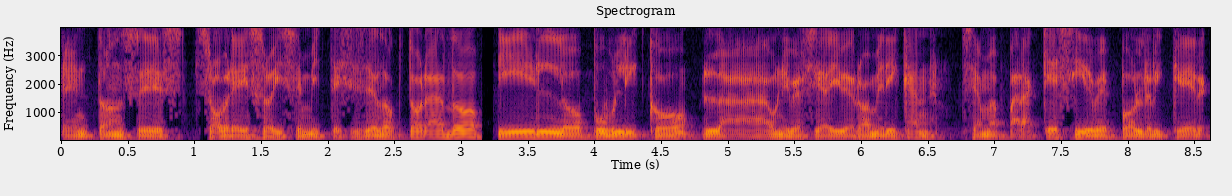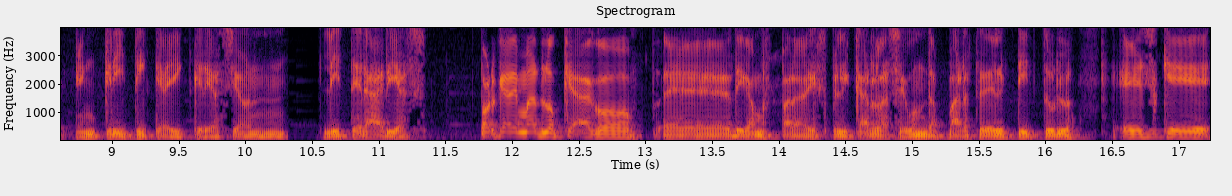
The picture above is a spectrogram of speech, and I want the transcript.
Entonces, sobre eso hice mi tesis de doctorado y lo publicó la Universidad Iberoamericana. Se llama ¿Para qué sirve Paul Ricoeur en crítica y creación literarias? Porque además lo que hago, eh, digamos, para explicar la segunda parte del título, es que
